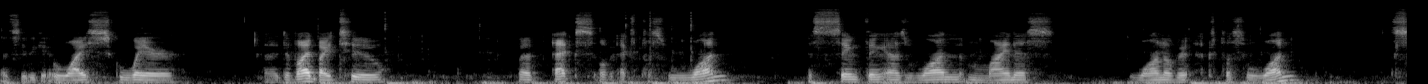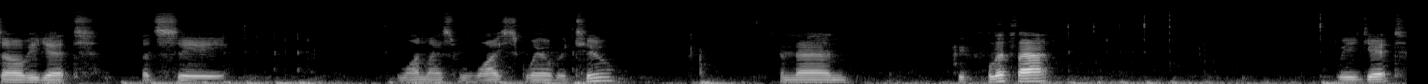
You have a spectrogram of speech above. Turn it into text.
Let's see, we get y square uh, divide by 2. We have x over x plus 1. The same thing as 1 minus 1 over x plus 1. So we get, let's see, 1 minus y squared over 2. And then if we flip that, we get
